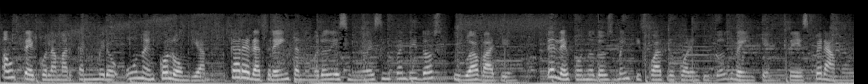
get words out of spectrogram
Auteco, la marca número uno en Colombia. Carrera 30, número 1952, Tuluá Valle. Teléfono 224-4220. Te esperamos.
